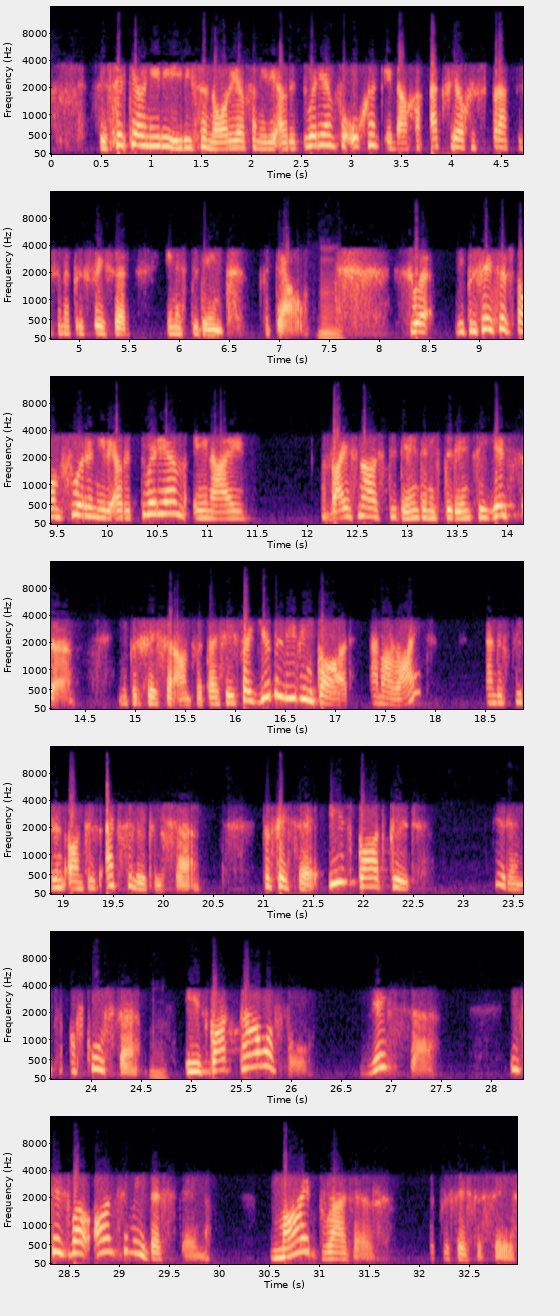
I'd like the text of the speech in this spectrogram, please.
So sit jou in hierdie hierdie scenario van hierdie auditorium vanoggend en dan gaan ek vir jou gesprek tussen 'n professor en 'n student vertel. Hmm. So die professor staan voor in hierdie auditorium en hy wys na 'n student en die student sê yes sir. En die professor antwoord. Hy sê so you believe in God, am I right? And the student answers absolutely sir. Professor, is God good? Student, of course sir. Hmm. Is God powerful? Yes sir. He says, well answer me this then. My brother, the professor says,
